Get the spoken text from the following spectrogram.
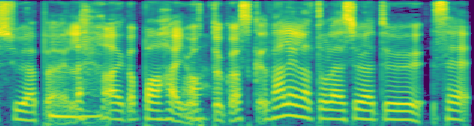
syöpöille mm. aika paha juttu, oh. koska välillä tulee syötyä se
